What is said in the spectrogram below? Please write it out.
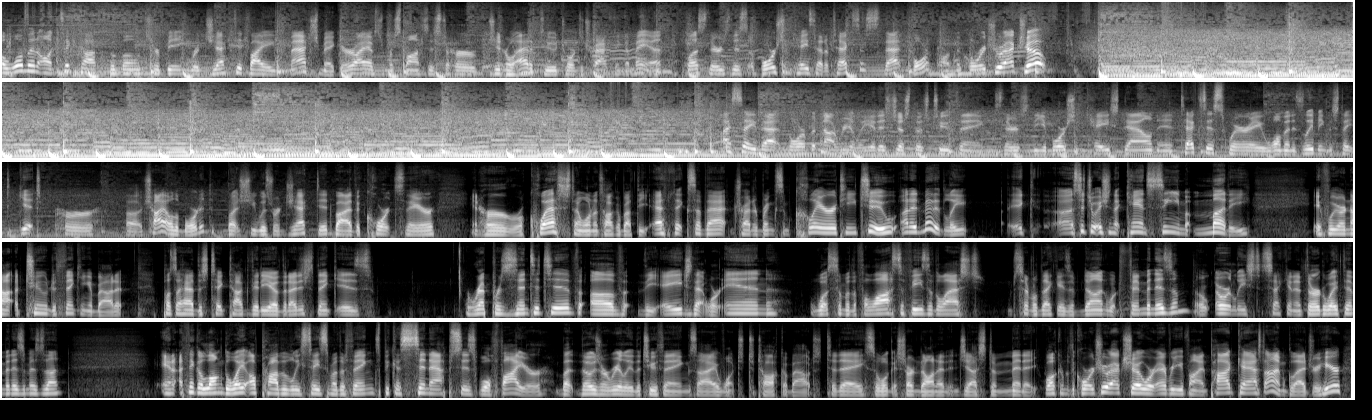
A woman on TikTok bemoans her being rejected by a matchmaker. I have some responses to her general attitude towards attracting a man. Plus, there's this abortion case out of Texas. That more on the Cory Truax Show. I say that more, but not really. It is just those two things. There's the abortion case down in Texas where a woman is leaving the state to get her uh, child aborted, but she was rejected by the courts there in her request. I want to talk about the ethics of that, try to bring some clarity to, unadmittedly, a situation that can seem muddy if we are not attuned to thinking about it. Plus, I had this TikTok video that I just think is representative of the age that we're in, what some of the philosophies of the last several decades have done, what feminism, or, or at least second and third wave feminism has done. And I think along the way, I'll probably say some other things because synapses will fire, but those are really the two things I want to talk about today. So we'll get started on it in just a minute. Welcome to the Cory Truax Show, wherever you find podcast. I'm glad you're here.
